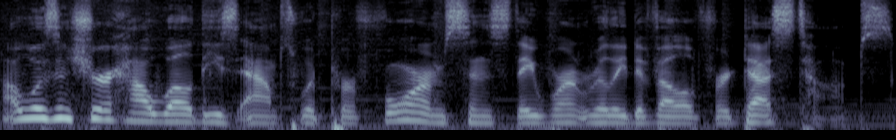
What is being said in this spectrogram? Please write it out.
I wasn't sure how well these apps would perform since they weren't really developed for desktops.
